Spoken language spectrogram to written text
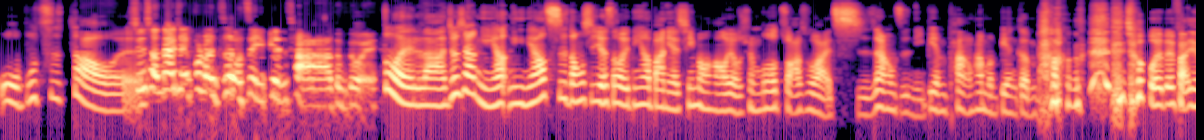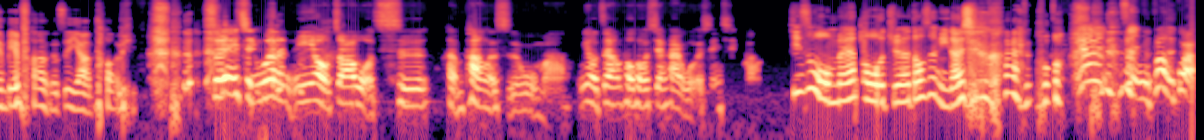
我不知道哎、新陈代谢不能只有自己变差、啊，对不对？对啦，就像你要你你要吃东西的时候，一定要把你的亲朋好友全部都抓出来吃，这样子你变胖，他们变更胖，你 就不会被发现变胖了，是一样的道理。所以，请问你有抓我吃很胖的食物吗？你有这样偷偷陷害我的心情吗？其实我没有，我觉得都是你在陷害我。是你不能怪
